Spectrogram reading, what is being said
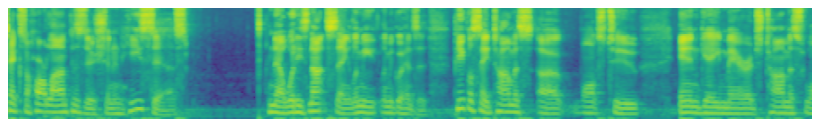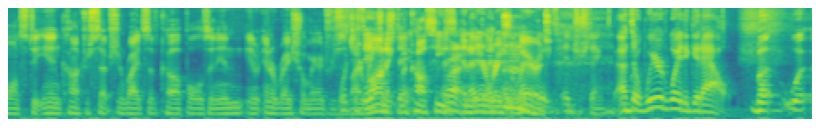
takes a hardline position, and he says. Now, what he's not saying, let me let me go ahead and say. People say Thomas uh, wants to end gay marriage. Thomas wants to end contraception rights of couples and end interracial marriage, which, Which is is ironic because he's Right. in an interracial marriage. It's interesting. That's a weird way to get out. But what,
